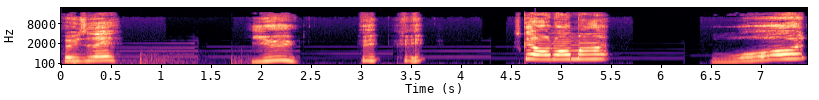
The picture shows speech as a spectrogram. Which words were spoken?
Who's there? You. What's going on, mate? What?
